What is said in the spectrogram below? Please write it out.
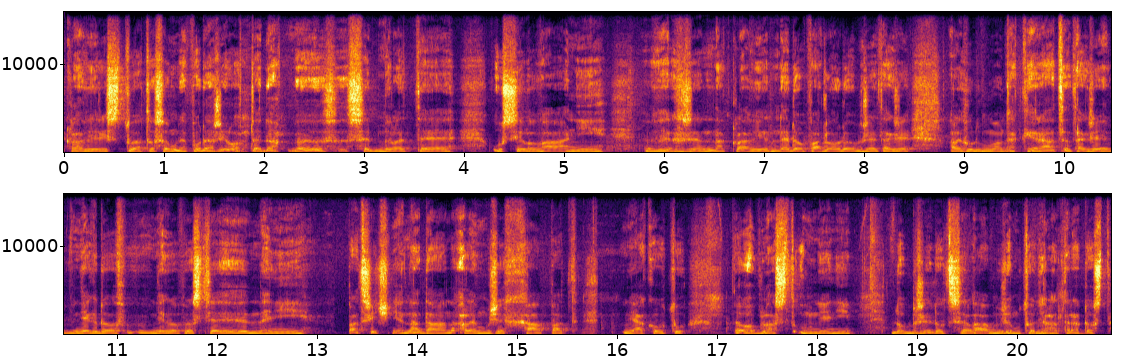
klavíristu a to se mu nepodařilo. Teda eh, sedmileté usilování ve hře na klavír nedopadlo dobře, takže, ale hudbu mám taky rád, takže někdo, někdo prostě není patřičně nadán, ale může chápat nějakou tu oblast umění dobře docela a může mu to dělat radost.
